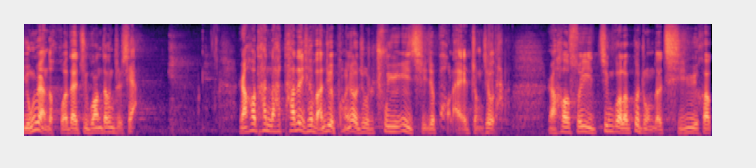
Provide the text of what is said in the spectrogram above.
永远的活在聚光灯之下。然后他拿，他的那些玩具朋友就是出于义气，就跑来拯救他。然后所以经过了各种的奇遇和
